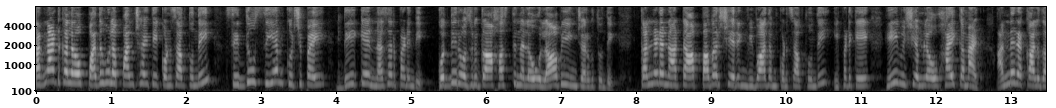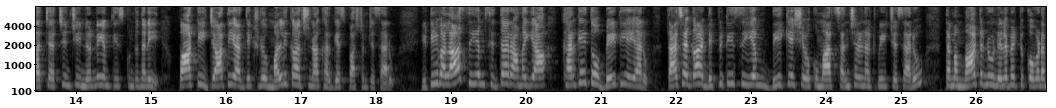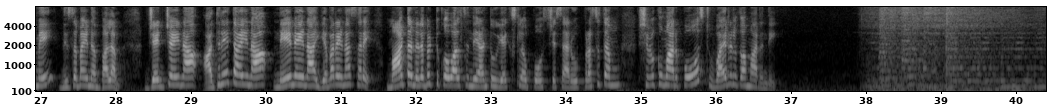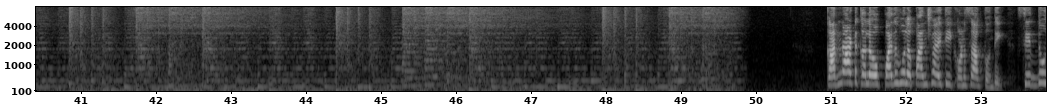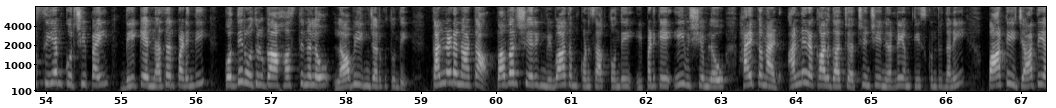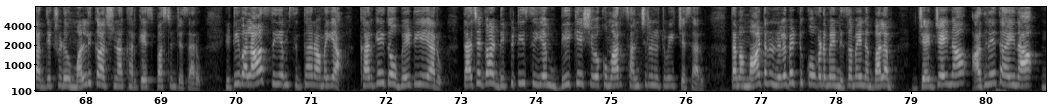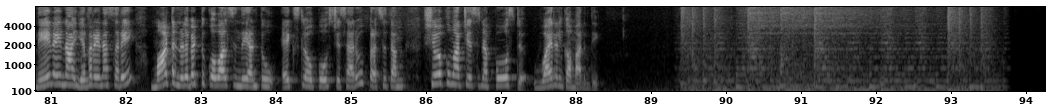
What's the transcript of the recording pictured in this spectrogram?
కర్ణాటకలో పదవుల పంచాయతీ కొనసాగుతుంది. సిద్ధు సీఎం కుర్చీపై డీకే నజర్ పడింది. కొద్ది రోజులుగా హస్తినలో లాబీయింగ్ జరుగుతుంది. కన్నడ నాట పవర్ షేరింగ్ వివాదం కొనసాగుతుంది. ఇప్పటికే ఈ విషయంలో హైకమాండ్ అన్ని రకాలుగా చర్చించి నిర్ణయం తీసుకుంటుందని పార్టీ జాతీయ అధ్యక్షుడు మల్లికార్జున ఖర్గే స్పష్టం చేశారు. ఇటీవల సీఎం సిద్ధారామయ్య ఖర్గేతో భేటీ అయ్యారు. తాజాగా డిప్యూటీ సీఎం డీకే శివకుమార్ సంచలన ట్వీట్ చేశారు. తమ మాటను నిలబెట్టుకోవడమే నిజమైన బలం. జడ్జ్ అయినా అధినేత అయినా నేనైనా ఎవరైనా సరే మాట నిలబెట్టుకోవాల్సిందే అంటూ ఎక్స్లో పోస్ట్ చేశారు. ప్రస్తుతం శివకుమార్ పోస్ట్ వైరల్గా మారింది. కర్ణాటకలో పదవుల పంచాయతీ కొనసాగుతోంది. సిద్ధు సీఎం కుర్చీపై డీకే నజర్ పడింది. కొద్ది రోజులుగా హస్తినలో లాబీయింగ్ జరుగుతుంది. కన్నడ నాట పవర్ షేరింగ్ వివాదం కొనసాగుతోంది. ఇప్పటికే ఈ విషయంలో హైకమాండ్ అన్ని రకాలుగా చర్చించి నిర్ణయం తీసుకుంటుందని పార్టీ జాతీయ అధ్యక్షుడు మల్లికార్జున ఖర్గే స్పష్టం చేశారు. ఇటీవల సీఎం సిద్దారామయ్య ఖర్గేతో భేటీ అయ్యారు. తాజాగా డిప్యూటీ సీఎం డీకే శివకుమార్ సంచలన ట్వీట్ చేశారు. తమ మాటను నిలబెట్టుకోవడమే నిజమైన బలం. జడ్జ్ అయినా అధినేత అయినా నేనైనా ఎవరైనా సరే మాట చేయాల్సిందే అంటూ ఎక్స్లో పోస్ట్ చేశారు. ప్రస్తుతం శివకుమార్ చేసిన పోస్ట్ వైరల్గా మారింది.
